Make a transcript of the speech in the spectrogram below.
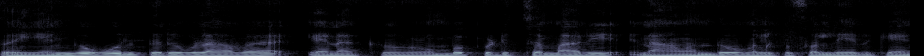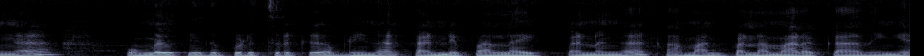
ஸோ எங்கள் ஊர் திருவிழாவை எனக்கு ரொம்ப பிடிச்ச மாதிரி நான் வந்து உங்களுக்கு சொல்லியிருக்கேங்க. உங்களுக்கு இது பிடிச்சிருக்கு அப்படின்னா கண்டிப்பாக லைக் பண்ணுங்கள் கமெண்ட் பண்ண மறக்காதீங்க.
